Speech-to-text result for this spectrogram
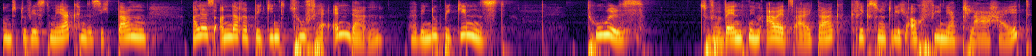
und du wirst merken, dass sich dann alles andere beginnt zu verändern. Weil wenn du beginnst, Tools zu verwenden im Arbeitsalltag, kriegst du natürlich auch viel mehr Klarheit,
